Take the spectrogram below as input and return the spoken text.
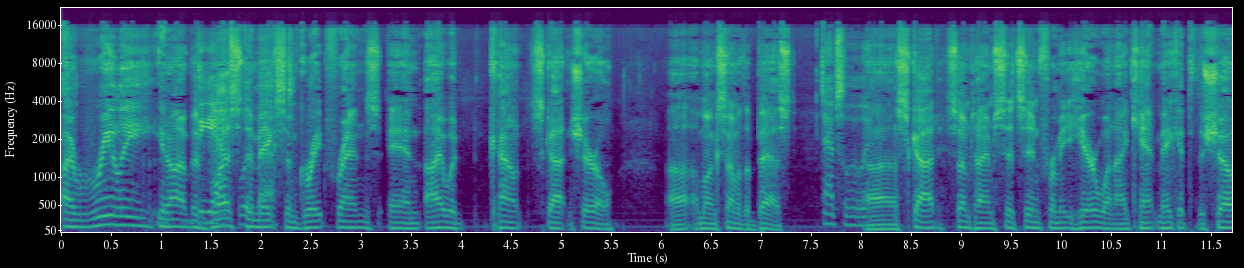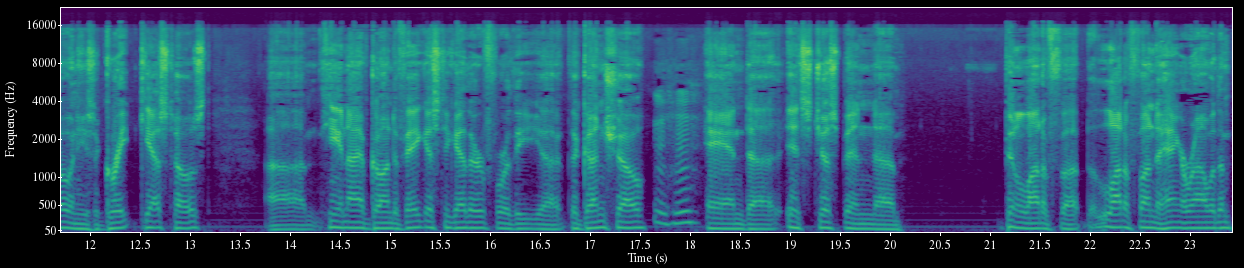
I really, you know, I've been The blessed to make best. some great friends, and I would count Scott and Cheryl uh, among some of the best. Absolutely. Uh, Scott sometimes sits in for me here when I can't make it to the show, and he's a great guest host. Um, he and I have gone to Vegas together for the uh, the gun show, Mhm. and uh, it's just been uh, been a lot of uh, a lot of fun to hang around with him.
